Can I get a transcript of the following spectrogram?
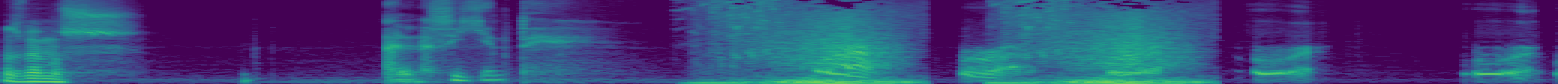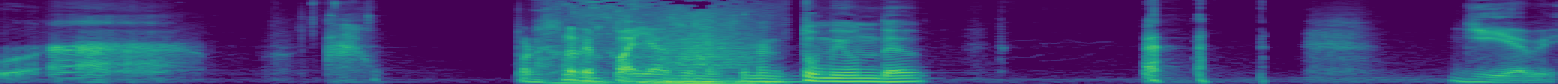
Nos vemos a la siguiente. Por eso de payaso me, me entumió un dedo. yeah, baby.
